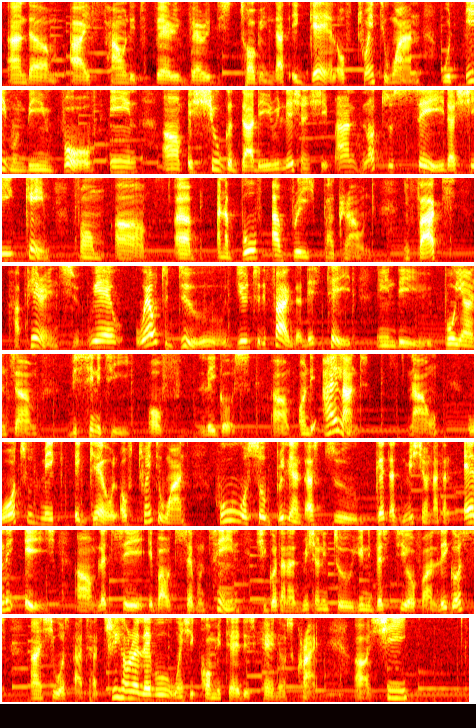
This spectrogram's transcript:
and um, I found it very, very disturbing that a girl of 21 would even be involved in um, a sugar daddy relationship, and not to say that she came from uh, uh, an above average background. In fact, her parents were well to do due to the fact that they stayed in the buoyant um, vicinity of Lagos um, on the island. Now, what would make a girl of 21 who was so brilliant as to get admission at an early age um, let's say about 17 she got an admission into university of uh, lagos and she was at her 300 level when she committed this heinous crime uh, she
